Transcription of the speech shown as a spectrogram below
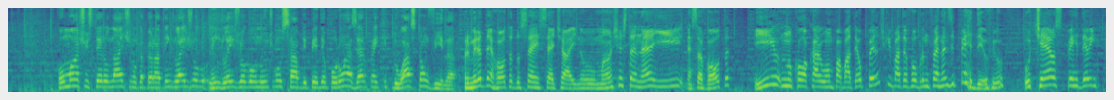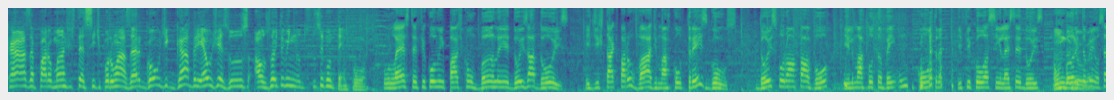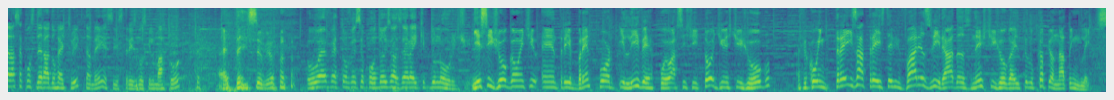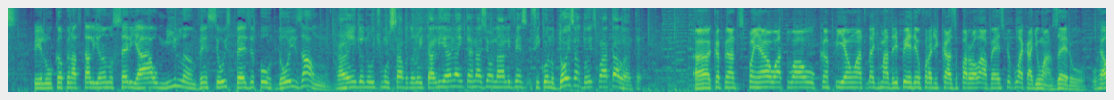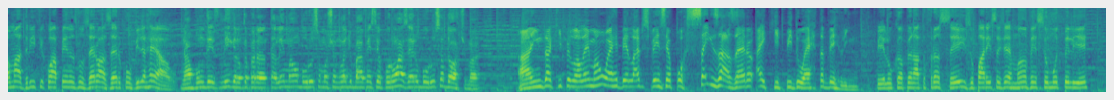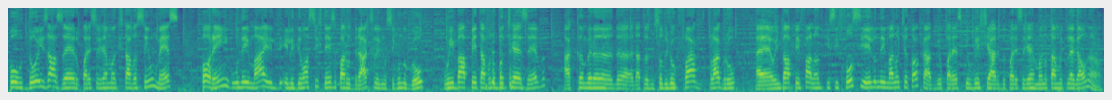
O Manchester United no campeonato inglês jogou, inglês jogou no último sábado e perdeu por 1 a 0 para a equipe do Aston Villa. Primeira derrota do CR7 aí no Manchester, né? E nessa volta. E não colocaram o homem para bater o pênalti, que bateu foi o Bruno Fernandes e perdeu, viu? O Chelsea perdeu em casa para o Manchester City por 1 a 0, gol de Gabriel Jesus aos 8 minutos do segundo tempo. O Leicester ficou no empate com o Burnley 2 a 2 E destaque para o Vardy, marcou três gols. Dois foram a favor e ele marcou também um contra e ficou assim, Leicester 2, Um do também é. um. Será que é considerado um hat-trick também, esses três gols que ele marcou? É tenso, viu? O Everton venceu por 2 a 0 a equipe do Norwich. E esse jogão entre, entre Brentford e Liverpool, eu assisti todinho este jogo. Ficou em 3 a 3 teve várias viradas neste jogo aí pelo campeonato inglês. Pelo campeonato italiano Série A, o Milan venceu o Spezia por 2 a 1 Ainda no último sábado no italiano, a Internacional vence- ficou no 2 a 2 com a Atalanta. Ah, campeonato espanhol, o atual campeão Atlético de Madrid perdeu fora de casa para o Alavés pelo placar de 1 a 0. O Real Madrid ficou apenas no 0 a 0 com o Villarreal. Na Bundesliga, no campeonato alemão, o Borussia Mönchengladbach venceu por 1 a 0 o Borussia Dortmund. Ainda aqui pelo alemão, o RB Leipzig venceu por 6 a 0 a equipe do Hertha Berlim. Pelo campeonato francês, o Paris Saint-Germain venceu o Montpellier por 2 a 0. O Paris Saint-Germain que estava sem um Messi, porém o Neymar ele, ele deu uma assistência para o Draxler no segundo gol. O Mbappé estava no banco de reserva. A câmera da, da transmissão do jogo flag- flagrou é, o Mbappé falando que se fosse ele, o Neymar não tinha tocado, viu? Parece que o vestiário do Paris Saint-Germain não tá muito legal, não.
